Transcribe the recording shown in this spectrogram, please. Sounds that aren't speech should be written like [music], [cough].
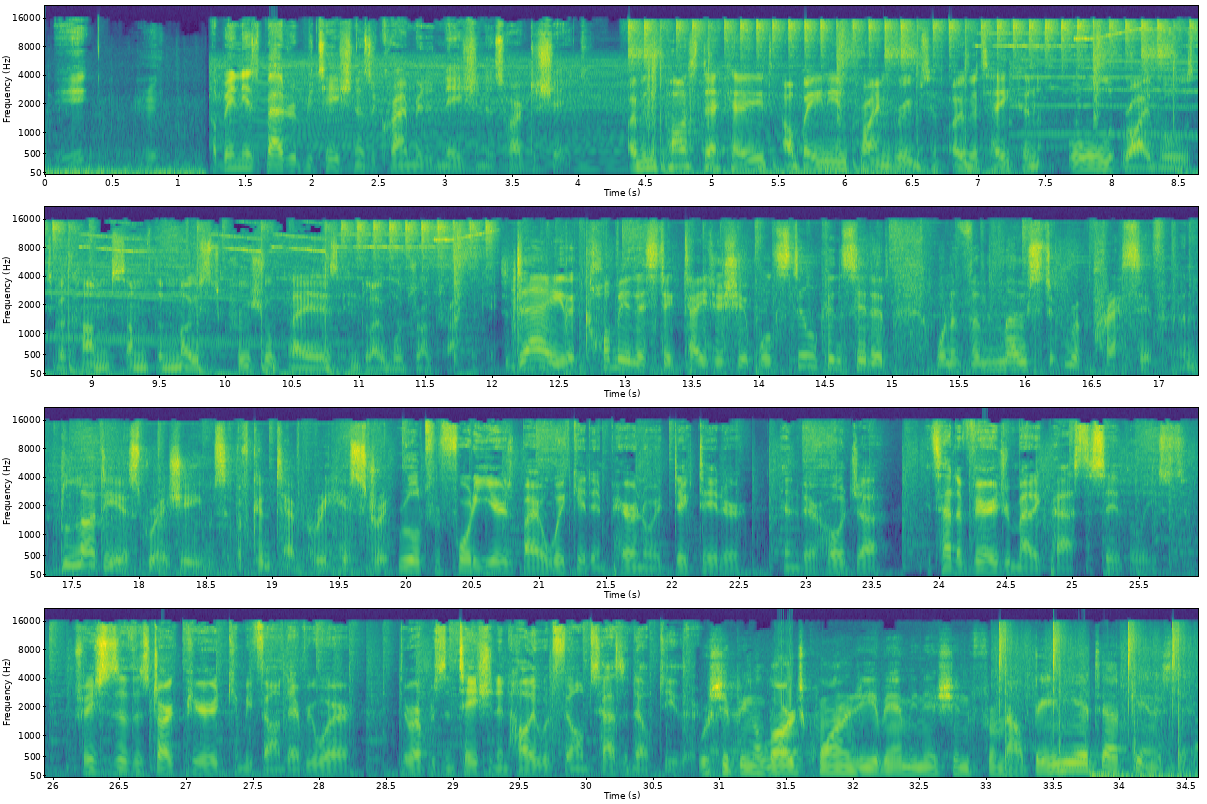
Eh? Eh? Albania's bad reputation as a crime-ridden nation is hard to shake. Over the past decade, Albanian crime groups have overtaken all rivals to become some of the most crucial players in global drug trafficking. Today, the communist dictatorship will still considered one of the most repressive and bloodiest regimes of contemporary history. Ruled for 40 years by a wicked and paranoid dictator, Enver Hoxha, it's had a very dramatic past to say the least. Traces of this dark period can be found everywhere. The representation in Hollywood films hasn't helped either. We're shipping a large quantity of ammunition from Albania to Afghanistan.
